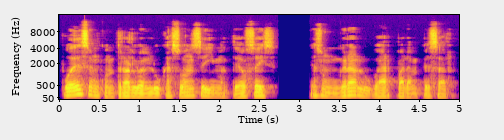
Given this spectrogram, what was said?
Puedes encontrarlo en Lucas 11 y Mateo 6. Es un gran lugar para empezar.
